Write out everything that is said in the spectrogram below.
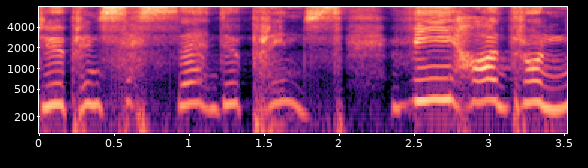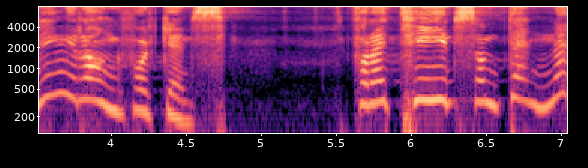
Du er prinsesse. Du er prins. Vi har dronningrang, folkens. For ei tid som denne.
